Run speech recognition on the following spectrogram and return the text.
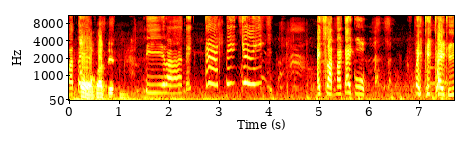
มาเต้อ๋อนก็เต้นดีละเด็กกาดไม่ยืนไอสัตว์มาใกล้กู ไปไกลๆที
